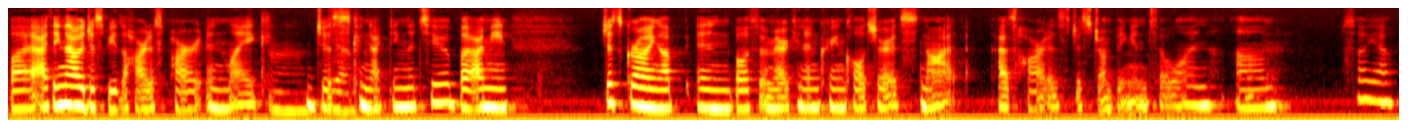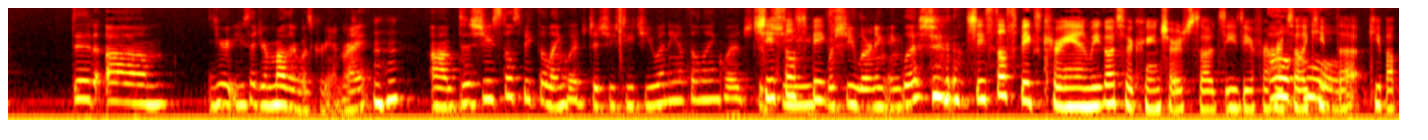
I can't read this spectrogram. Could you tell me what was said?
but I think that would just be the hardest part in like mm, just yeah. connecting the two. But I mean, just growing up in both American and Korean culture, it's not as hard as just jumping into one. Um, So yeah. Did um, your you said your mother was Korean, right? Mm-hmm. Um, does she still speak the language? Did she teach you any of the language? Did She still speaks- Was she learning English? She still speaks Korean. We go to a Korean church, so it's easier for her Oh, to like keep the keep up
